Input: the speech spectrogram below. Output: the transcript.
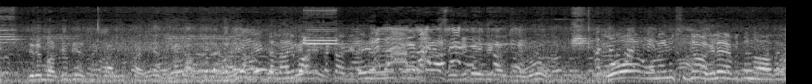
ਜਿਹੜੇ ਮਰਜ਼ੀ ਦੀ ਅਸੀਂ ਗੱਲ ਤਾਂ ਹੈ ਇਹ ਗੱਲਾਂ ਨਹੀਂ ਬਾਣੀ ਧੱਕਾ ਕਿਤੇ ਸੋਨੀ ਭਾਈ ਦੀ ਗੱਲ ਸੁਣੋ। ਉਹ ਉਹਨਾਂ ਨੂੰ ਸਿੱਧਾ ਅਗਲੇ ਆ ਵੀ ਤੂੰ ਨਾ ਕਰ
